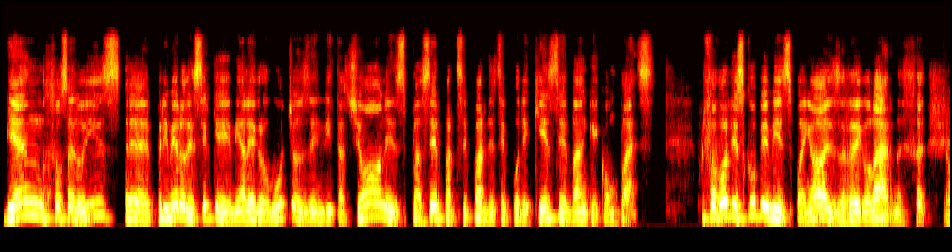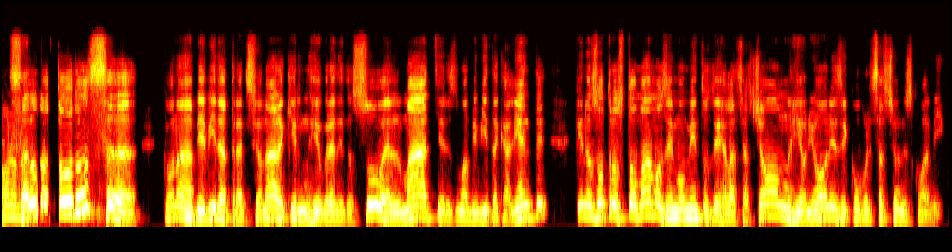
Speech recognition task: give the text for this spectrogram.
Bien, José Luis. Eh, primero decir que me alegro mucho de invitación. Es placer participar de este podcast Banque Compliance. Por favor, disculpe mi español, es regular. No, no, Saludo no. a todos uh, con una bebida tradicional aquí en Rio Grande do Sul, el mate, es una bebida caliente que nosotros tomamos en momentos de relación, reuniones y conversaciones con amigos.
